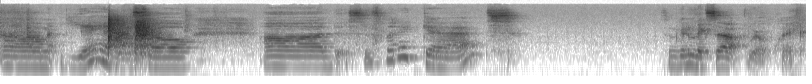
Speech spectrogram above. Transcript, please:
Um, yeah, so uh, this is what I get. So I'm gonna mix it up real quick.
